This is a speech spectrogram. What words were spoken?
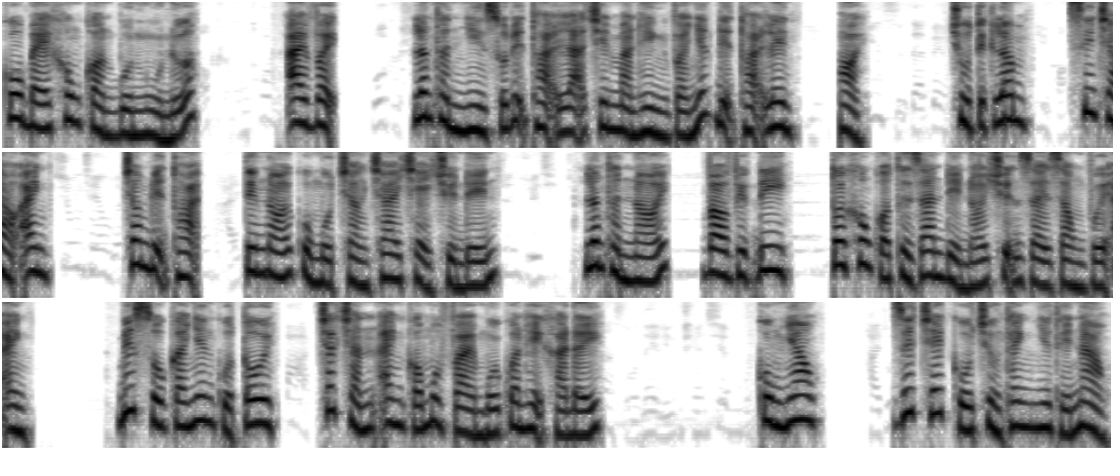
cô bé không còn buồn ngủ nữa. Ai vậy? Lâm thần nhìn số điện thoại lạ trên màn hình và nhấc điện thoại lên, hỏi. Chủ tịch lâm, xin chào anh. Trong điện thoại, tiếng nói của một chàng trai trẻ truyền đến lâm thần nói, vào việc đi, tôi không có thời gian để nói chuyện dài dòng với anh. Biết số cá nhân của tôi, chắc chắn anh có một vài mối quan hệ khá đấy. Cùng nhau, giết chết cố trường thanh như thế nào?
